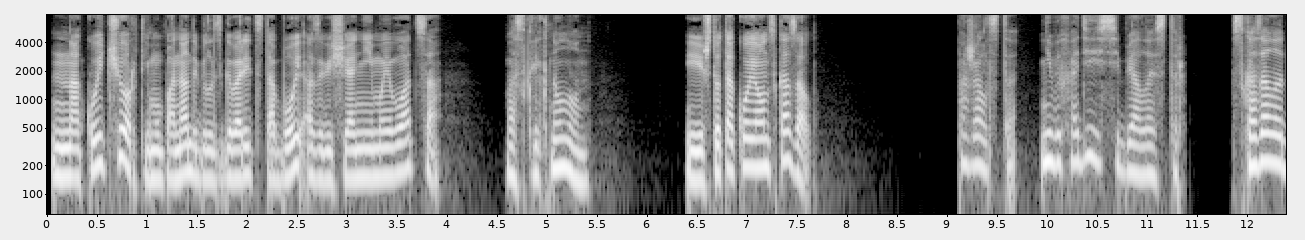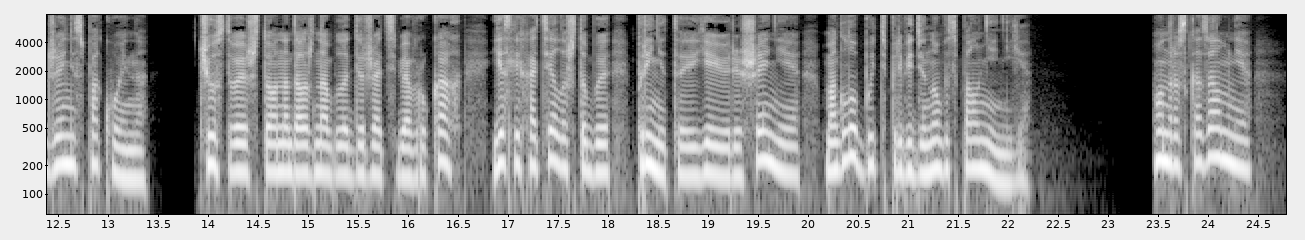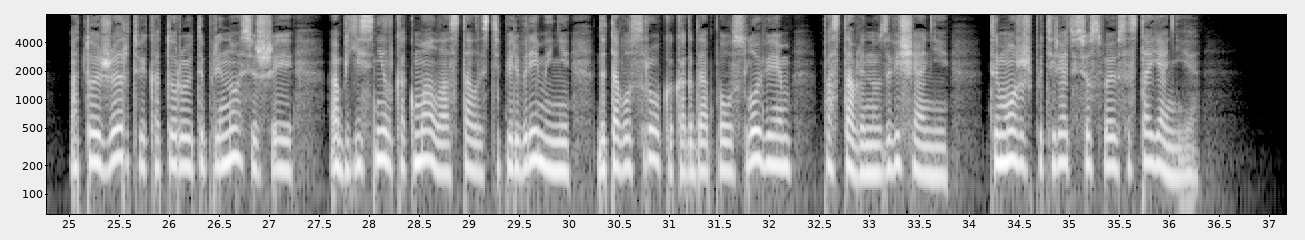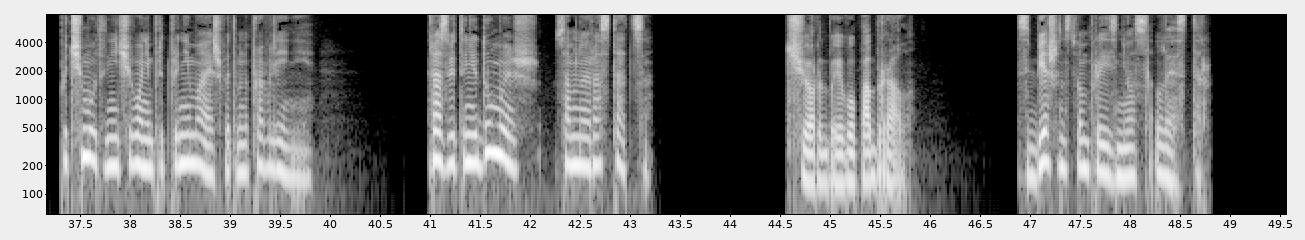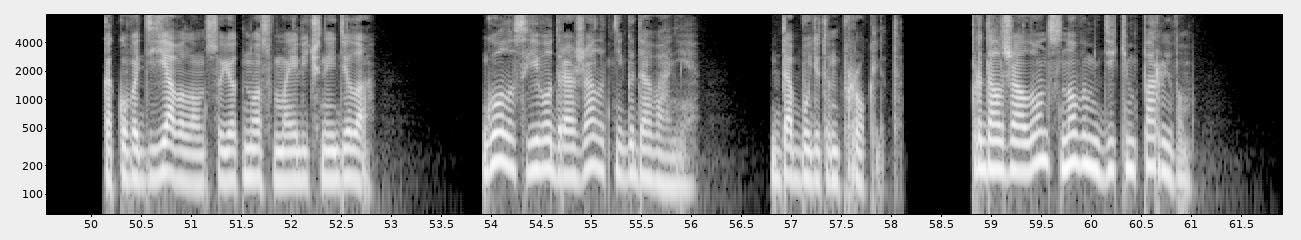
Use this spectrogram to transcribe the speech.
На кой черт ему понадобилось говорить с тобой о завещании моего отца? воскликнул он. И что такое он сказал? Пожалуйста, не выходи из себя, Лестер сказала Дженни спокойно, чувствуя, что она должна была держать себя в руках, если хотела, чтобы принятое ею решение могло быть приведено в исполнение. Он рассказал мне о той жертве, которую ты приносишь, и объяснил, как мало осталось теперь времени до того срока, когда по условиям, поставленным в завещании, ты можешь потерять все свое состояние. Почему ты ничего не предпринимаешь в этом направлении? Разве ты не думаешь со мной расстаться? Черт бы его побрал, с бешенством произнес Лестер. Какого дьявола он сует нос в мои личные дела? Голос его дрожал от негодования. Да будет он проклят. Продолжал он с новым диким порывом.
